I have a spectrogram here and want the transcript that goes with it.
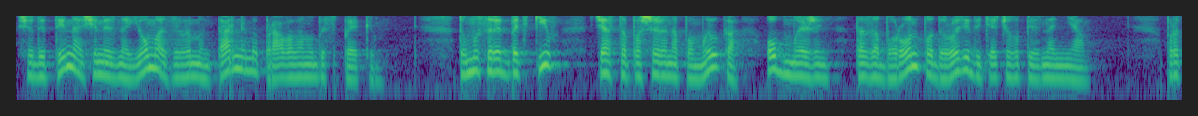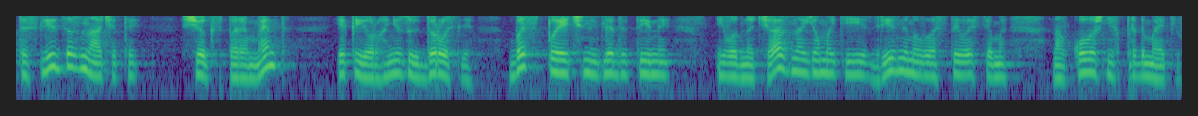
що дитина ще не знайома з елементарними правилами безпеки. Тому серед батьків часто поширена помилка обмежень та заборон по дорозі дитячого пізнання. Проте слід зазначити, що експеримент, який організують дорослі, безпечний для дитини і водночас знайомить її з різними властивостями навколишніх предметів,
